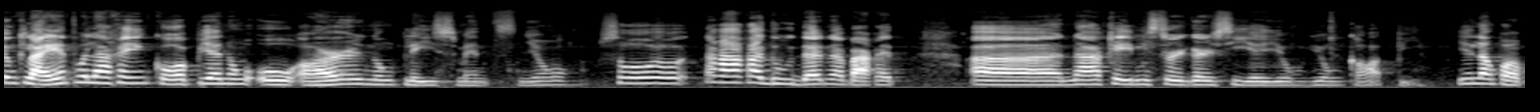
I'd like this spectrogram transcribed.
yung client, wala kayong kopya ng OR, nung placements nyo. So, nakakaduda na bakit ah, na kay Mr. Garcia yung, yung copy. Yun lang po,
